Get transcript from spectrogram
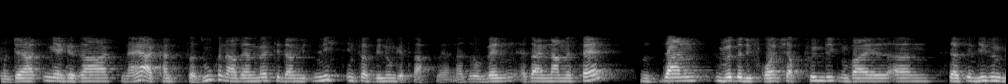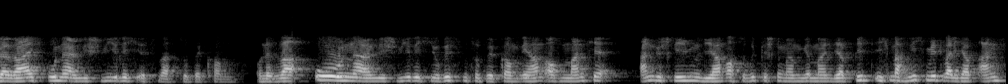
Und der hat mir gesagt, naja, er kann es versuchen, aber er möchte damit nicht in Verbindung gebracht werden. Also wenn sein Name fällt, dann wird er die Freundschaft kündigen, weil ähm, das in diesem Bereich unheimlich schwierig ist, was zu bekommen. Und es war unheimlich schwierig, Juristen zu bekommen. Wir haben auch manche angeschrieben, die haben auch zurückgeschrieben, haben gemeint, ja bitte, ich mache nicht mit, weil ich habe Angst,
